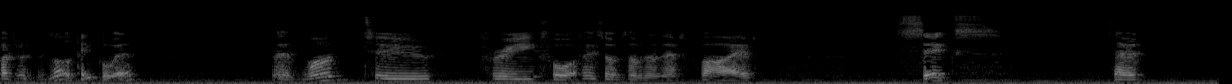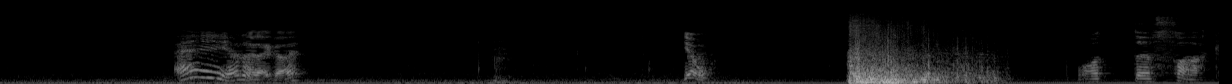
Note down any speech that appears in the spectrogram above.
on. There's a lot of people here. One, two, three, four. I think I saw someone down there. Five, six, seven. Hey, I know that guy. What the fuck?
